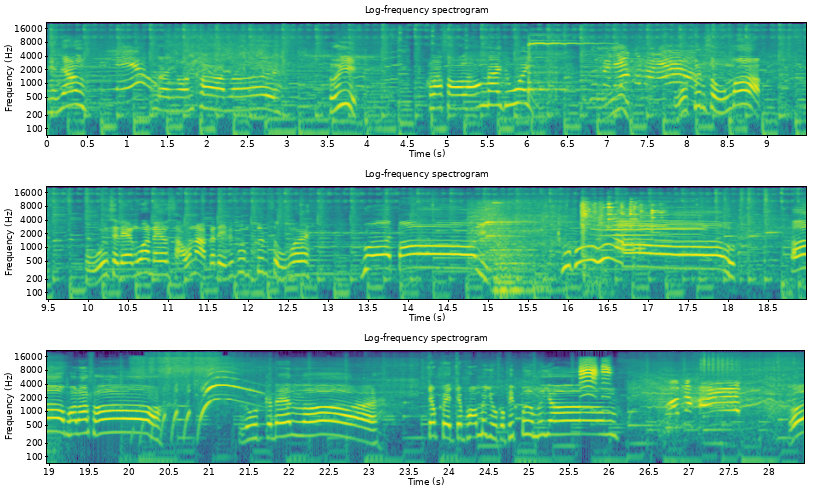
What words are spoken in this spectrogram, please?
เห็นยังแล้วไก่งอนขาดเลย เฮ้ยพลาซอร้องได้ด้วยขึ้นมาแล้วขึ้นมาแล้วโอ้ขึ้นสูงมากโอ้แสดงว่าในเสาร์หนักกระเด็นพี่ปุ้มขึ้นสูงเลยเว้ยไปวู้ฮู้ว้าวอ้าวพลาซอ หลุดกระเด็นเลย เจ้าเป็ดจะพร้อมมาอยู่กับพี่ปื้มหรือยัง พร้อมนะครับโอ้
